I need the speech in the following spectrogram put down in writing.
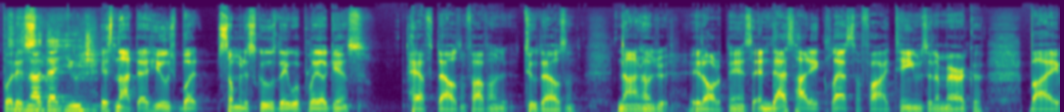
but So it's not that huge? It's not that huge, but some of the schools they would play against half thousand, five hundred, two thousand, nine hundred. It all depends, and that's how they classify teams in America by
